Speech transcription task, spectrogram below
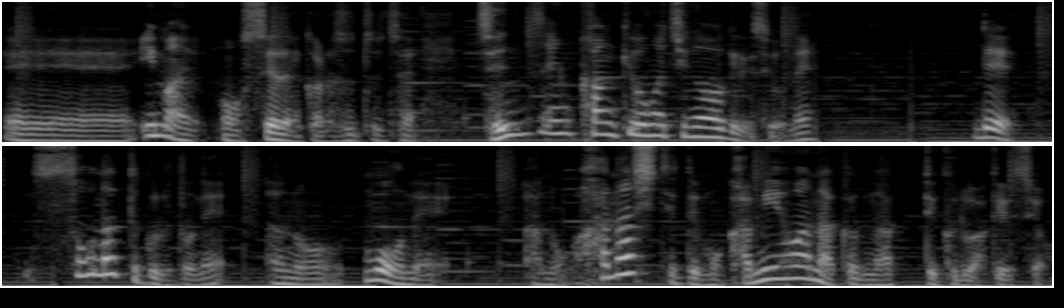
えー、今の世代からするとですね全然環境が違うわけですよね。でそうなってくるとねあのもうねあの話してても噛み合わなくなってくるわけですよ。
